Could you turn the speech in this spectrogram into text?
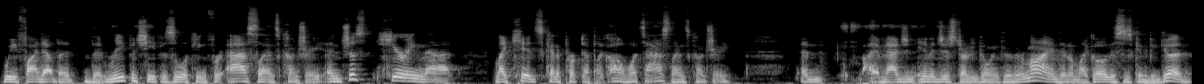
we find out that that Reepicheep is looking for Aslan's country. And just hearing that, my kids kind of perked up, like, "Oh, what's Aslan's country?" And I imagine images started going through their mind, and I'm like, "Oh, this is going to be good."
